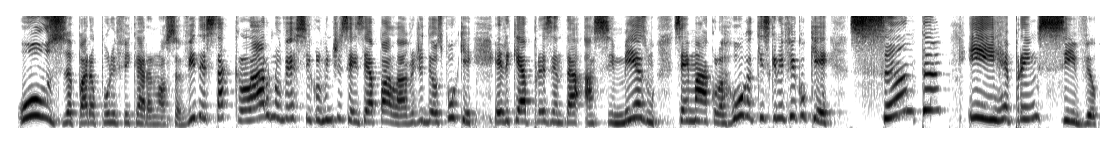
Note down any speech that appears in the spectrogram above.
usa para purificar a nossa vida está claro no versículo 26, é a palavra de Deus. Por quê? Ele quer apresentar a si mesmo sem mácula, ruga, que significa o quê? Santa e irrepreensível.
